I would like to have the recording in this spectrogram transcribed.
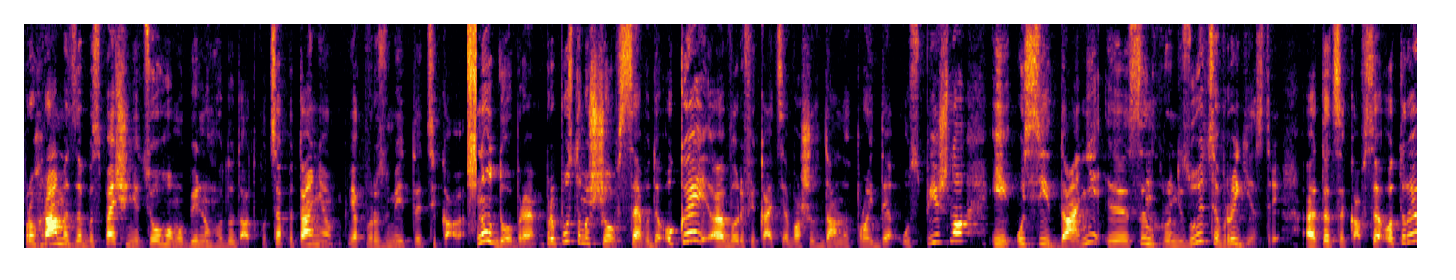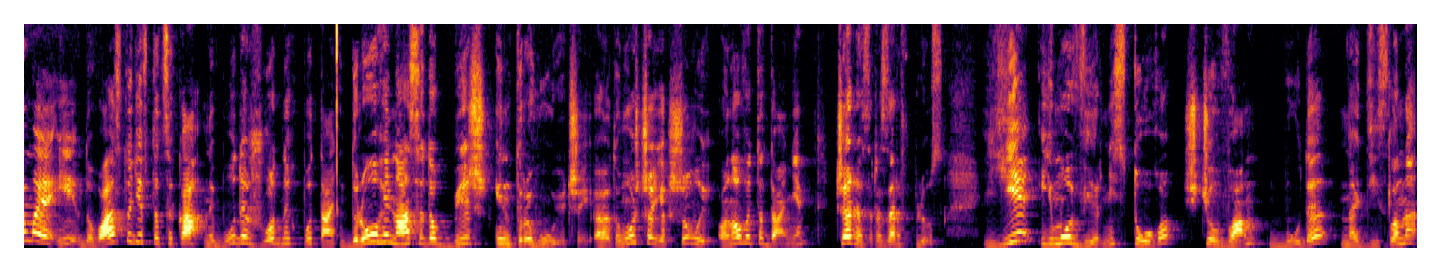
програми забезпечення цього мобільного додатку? Це питання, як ви розумієте, цікаве. Ну добре, припустимо, що все буде окей. е, Верифікація ваших даних пройде успішно, і усі дані е, синхронізуються в реєстрі. Е, ТЦК все отримає, і до вас тоді в ТЦК не буде жодних питань. Другий наслідок більш інтригуючий, тому що якщо ви оновите дані через резерв плюс. Є ймовірність того, що вам буде надіслана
